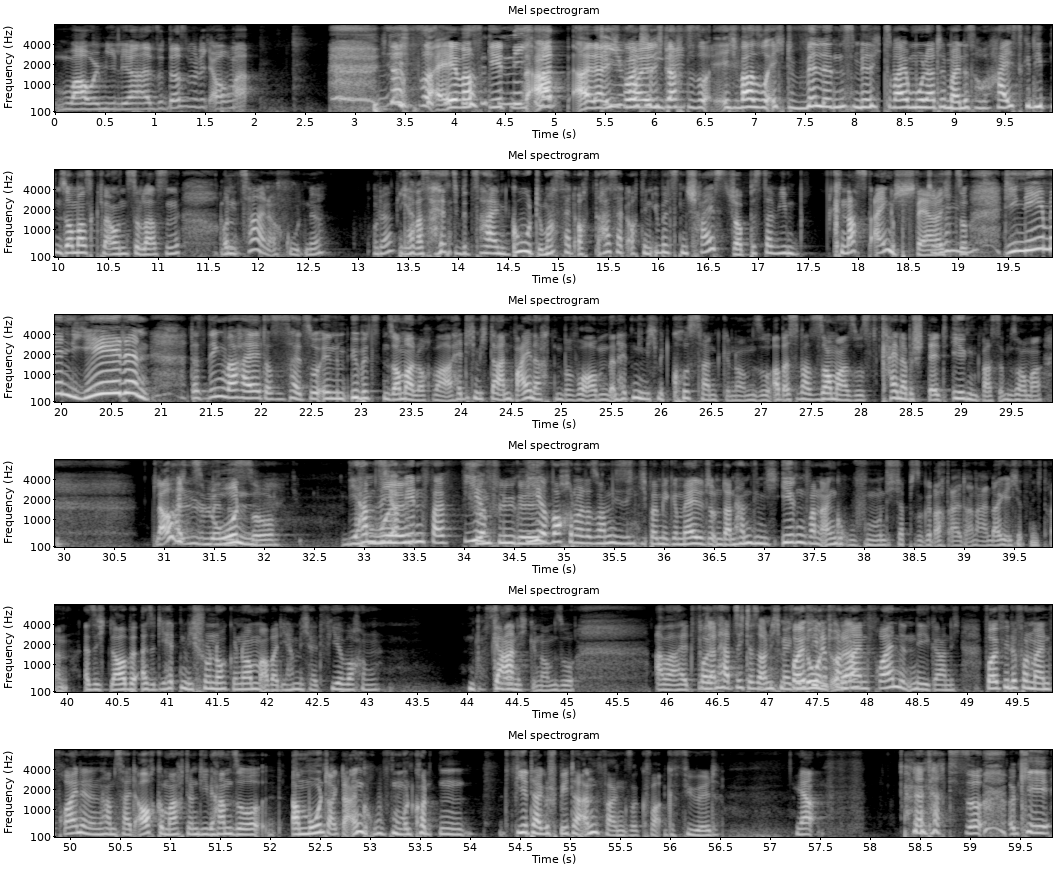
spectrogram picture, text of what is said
Wow, Emilia, also das würde ich auch mal. Ich dachte so, ey, was geht Nicht ab, Alter? Ich wollte, ich dachte so, ich war so echt willens, mich zwei Monate meines heißgeliebten Sommers klauen zu lassen. Und die zahlen auch gut, ne? Oder? Ja, was heißt, die bezahlen gut? Du machst halt auch, hast halt auch den übelsten Scheißjob, bist da wie im Knast eingepfercht. So. Die nehmen jeden. Das Ding war halt, dass es halt so in einem übelsten Sommerloch war. Hätte ich mich da an Weihnachten beworben, dann hätten die mich mit Kusshand genommen. So. Aber es war Sommer, so. Es- Keiner bestellt irgendwas im Sommer. Glaube ich zumindest so. Die haben sich Cool. auf jeden Fall vier, vier Wochen oder so haben die sich nicht bei mir gemeldet und dann haben die mich irgendwann angerufen und ich habe so gedacht, Alter, nein, da gehe ich jetzt nicht dran. Also ich glaube, also die hätten mich schon noch genommen, aber die haben mich halt vier Wochen so. gar nicht genommen so. Aber halt voll, Und dann hat sich das auch nicht mehr voll gelohnt, viele von oder? meinen Freundinnen, nee, gar nicht. Voll viele von meinen Freundinnen haben es halt auch gemacht und die haben so am Montag da angerufen und konnten vier Tage später anfangen, so gefühlt. Ja. Dann dachte ich so, okay,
